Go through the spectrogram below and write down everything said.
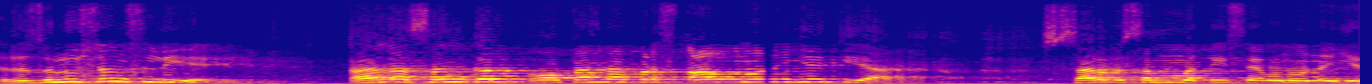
रेजोल्यूशंस लिए। पहला संकल्प और पहला प्रस्ताव उन्होंने ये किया। सर्वसम्मति से उन्होंने ये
